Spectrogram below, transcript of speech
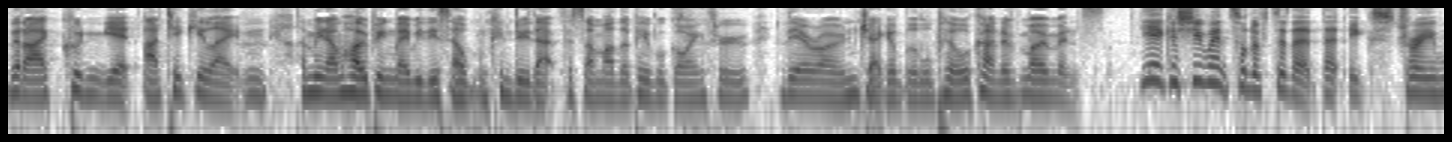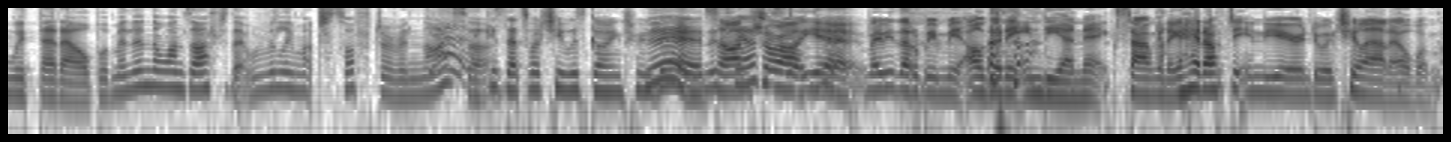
that I couldn't yet articulate. And I mean, I'm hoping maybe this album can do that for some other people going through their own jagged little pill kind of moments. Yeah, because she went sort of to that that extreme with that album, and then the ones after that were really much softer and nicer. Yeah, because that's what she was going through Yeah, then. So I'm sure, I'll, like, yeah, yeah. maybe that'll be me. I'll go to India next. So I'm going to head off to India and do a chill out album.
